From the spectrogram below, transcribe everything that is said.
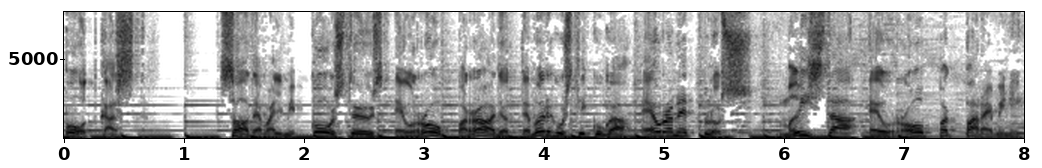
podcast. saade valmib koostöös Euroopa raadiote võrgustikuga Euronet pluss, mõista Euroopat paremini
